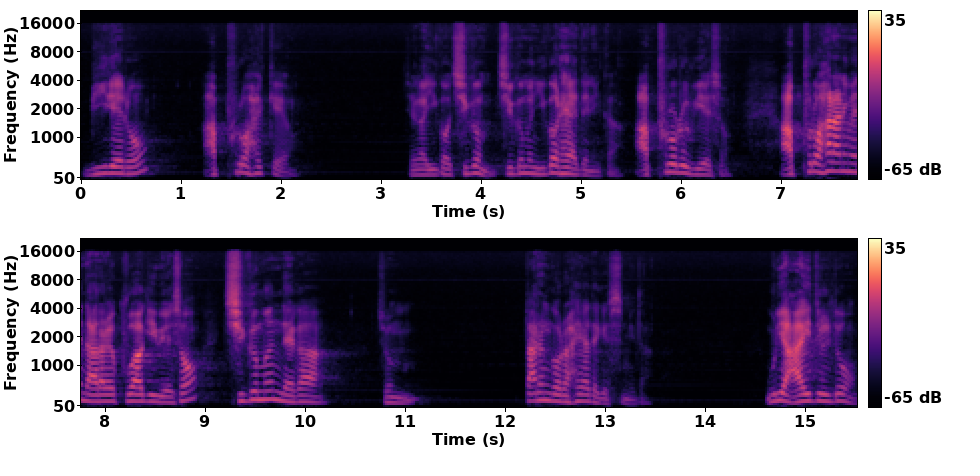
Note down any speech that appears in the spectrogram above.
미래로 앞으로 할게요. 제가 이거 지금 지금은 이걸 해야 되니까 앞으로를 위해서 앞으로 하나님의 나라를 구하기 위해서 지금은 내가 좀 다른 거를 해야 되겠습니다. 우리 아이들도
